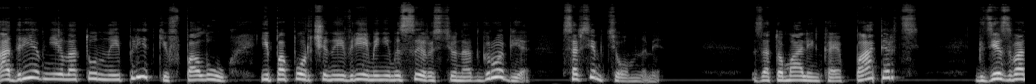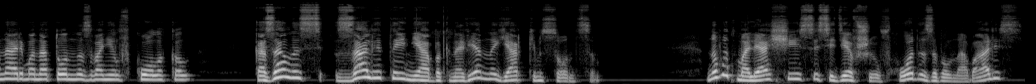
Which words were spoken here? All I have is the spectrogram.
а древние латунные плитки в полу и попорченные временем и сыростью надгробия совсем темными. Зато маленькая паперть, где звонарь монотонно звонил в колокол, казалась залитой необыкновенно ярким солнцем. Но вот молящиеся, сидевшие у входа, заволновались.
